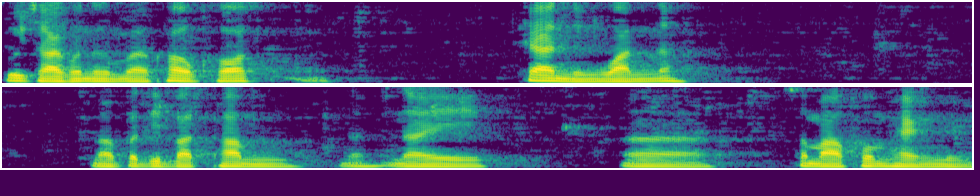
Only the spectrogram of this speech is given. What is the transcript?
ผู้ชายคนหนึ่งมาเข้าคอร์สแค่หนึ่งวันนะมาปฏิบัติธรรมนะใน สมาคมแห่งหนึ่ง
